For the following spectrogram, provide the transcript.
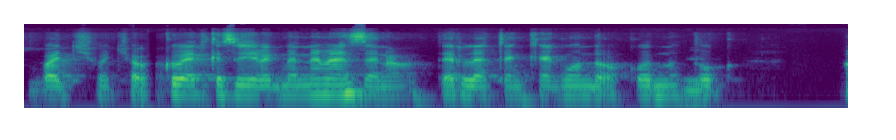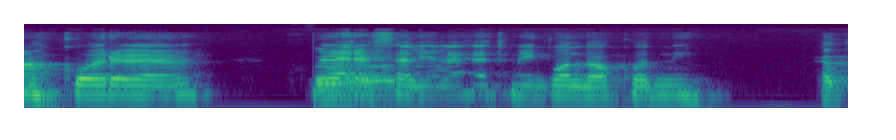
vagy hogyha a következő években nem ezen a területen kell gondolkodnotok, akkor erre felé lehet még gondolkodni. Hát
